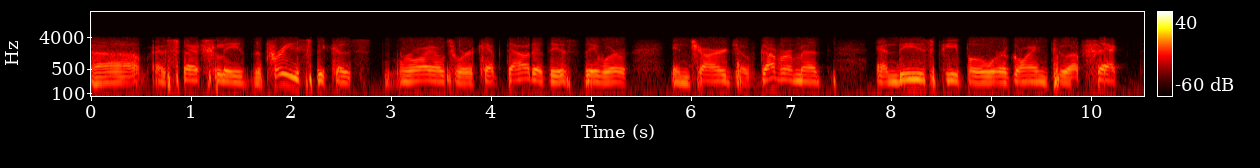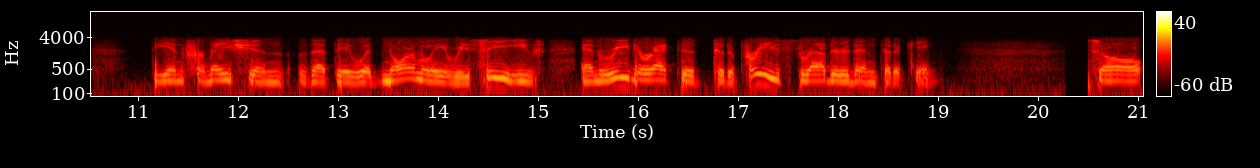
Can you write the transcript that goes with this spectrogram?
uh, especially the priests, because royals were kept out of this. They were in charge of government, and these people were going to affect the information that they would normally receive and redirect it to the priest rather than to the king. So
